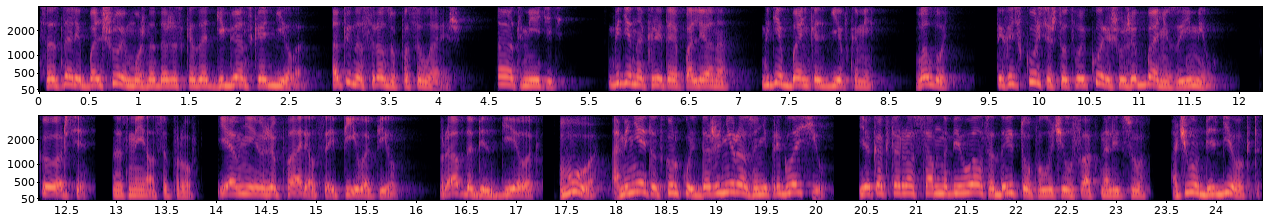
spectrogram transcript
Создали большое, можно даже сказать, гигантское дело. А ты нас сразу посылаешь. А отметить? Где накрытая поляна? Где банька с девками? Володь, ты хоть в курсе, что твой кореш уже баню заимел?» «В курсе», – засмеялся проф. «Я в ней уже парился и пиво пил. Правда, без девок. Во, а меня этот куркуль даже ни разу не пригласил. Я как-то раз сам набивался, да и то получил факт на лицо. А чего без девок-то?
